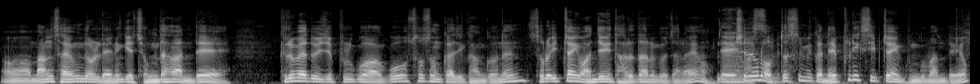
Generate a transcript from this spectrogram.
어, 망 사용료를 내는 게 정당한데 그럼에도 이제 불구하고 소송까지 간 거는 서로 입장이 완전히 다르다는 거잖아요. 네, 구체적으로 맞습니다. 어떻습니까? 넷플릭스 입장이 궁금한데요.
